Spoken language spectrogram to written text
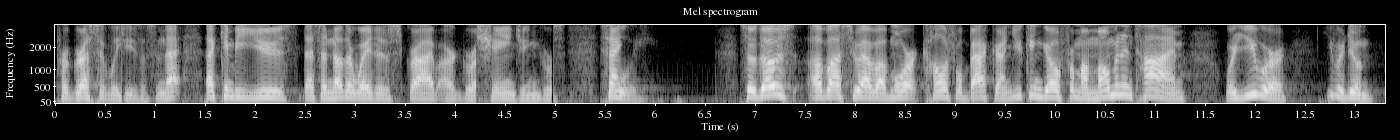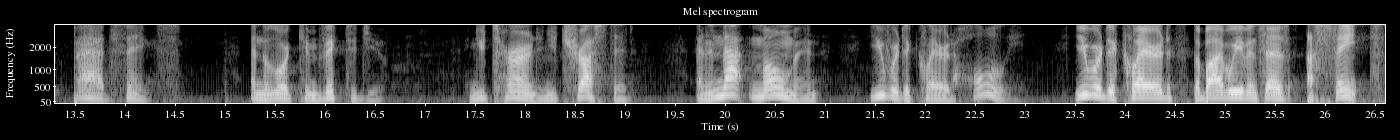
progressively Jesus. And that, that can be used, that's another way to describe our growth, changing, sanctity. So, those of us who have a more colorful background, you can go from a moment in time where you were, you were doing bad things and the Lord convicted you. And you turned and you trusted. And in that moment, you were declared holy. You were declared, the Bible even says, a saint.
